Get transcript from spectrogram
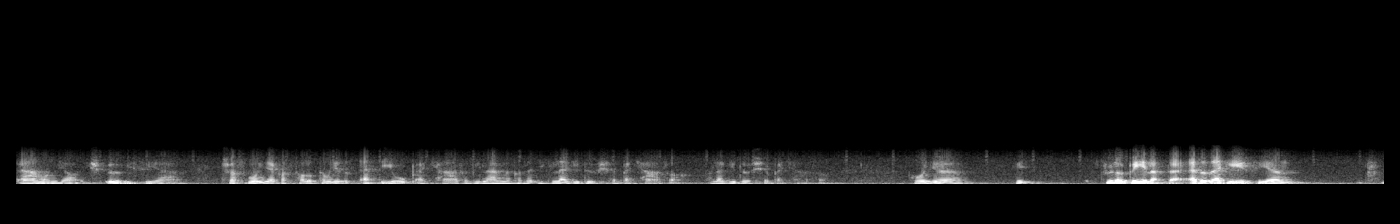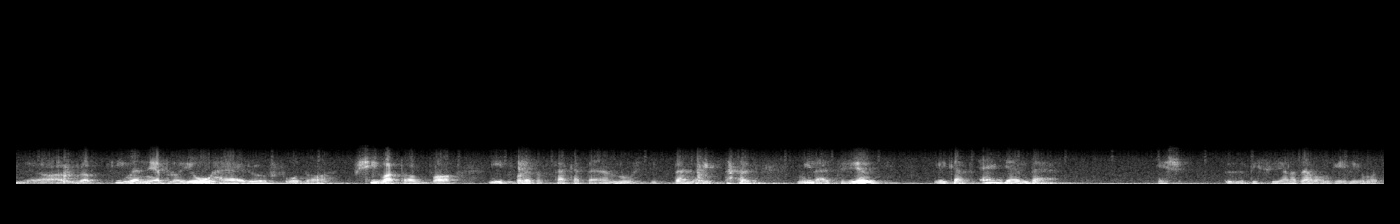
elmondja, és ő viszi el. És azt mondják, azt hallottam, hogy ez az etióp egyház a világnak az egyik legidősebb egyháza. A legidősebb egyháza. Hogy, hogy Fülöp élete, ez az egész ilyen kimenni ebből a jó helyről oda, sivatagba, itt van ez a fekete emlős, itt bemerített, mi lesz? És ilyen, igen, egy ember. És ő viszi el az evangéliumot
